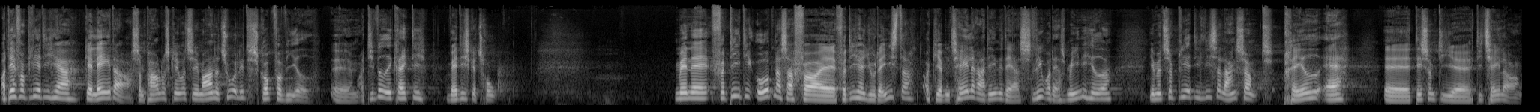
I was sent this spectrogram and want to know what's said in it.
Og derfor bliver de her galater, som Paulus skriver til, meget naturligt skrubforvirret. Øh, og de ved ikke rigtigt, hvad de skal tro. Men øh, fordi de åbner sig for, øh, for de her judaister og giver dem taleret ind i deres liv og deres menigheder, jamen så bliver de lige så langsomt præget af øh, det, som de, øh, de taler om.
